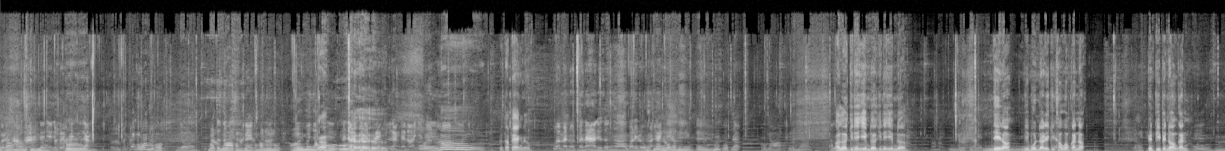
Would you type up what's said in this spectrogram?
บ่ได้เผาห้างแต่เนี่ยนี่บ่ได้ขายเครื่องโดย มาแต่นอกกันแบกเขามาเลยลูกเอ้ยไม่ยั้งเอ้าไม่น้อยบ่ได้ขายเครื่องกันน้อยอยู่เทิงห้องคุณเป็นตาแพงเดี๋ยวกลัวมนุษย์มาหน้าอยู่เทิงห้องบ่ได้ลงมาที่ขายเนาะเครื่อปงระเด็นนี้เออครบแล้วเอาเลิกกินให้อิ่มเด้อกินให้อิ่มเด้อดีเนาะมีบุญเนาะได้กินข้าวรวมกันเนาะเป็นพี่เป็นน้องกันอืม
